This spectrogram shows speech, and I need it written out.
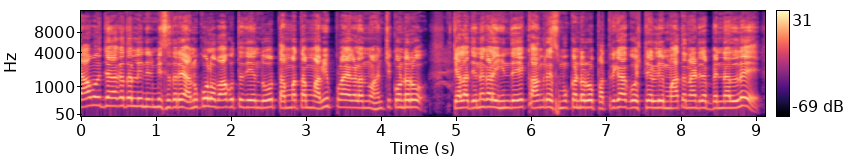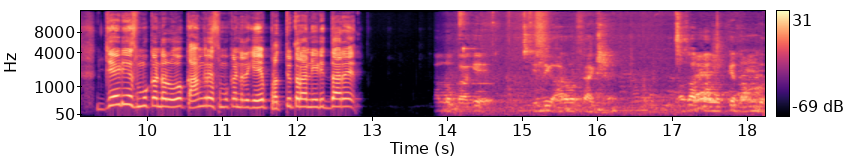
ಯಾವ ಜಾಗದಲ್ಲಿ ನಿರ್ಮಿಸಿದರೆ ಅನುಕೂಲವಾಗುತ್ತದೆ ಎಂದು ತಮ್ಮ ತಮ್ಮ ಅಭಿಪ್ರಾಯಗಳನ್ನು ಹಂಚಿಕೊಂಡರು. ಕೆಲ ದಿನಗಳ ಹಿಂದೆ ಕಾಂಗ್ರೆಸ್ ಮುಖಂಡರು ಪತ್ರಿಕಾಗೋಷ್ಠಿಯಲ್ಲಿ ಮಾತನಾಡಿದ ಬೆನ್ನಲ್ಲೇ ಜೆ ಡಿ ಎಸ್ ಮುಖಂಡರು ಕಾಂಗ್ರೆಸ್ ಮುಖಂಡರಿಗೆ ಪ್ರತ್ಯುತ್ತರ ನೀಡಿದ್ದಾರೆ. ಹೊಸ ಕಾಲಕ್ಕೆ ನಮ್ಮದು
